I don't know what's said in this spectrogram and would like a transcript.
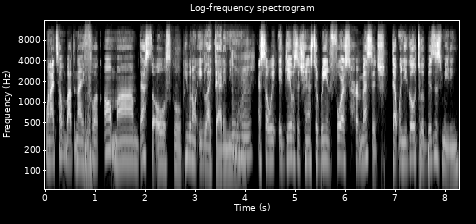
when I tell him about the knife fork, oh, mom, that's the old school. People don't eat like that anymore. Mhm. And so it, it gave us a chance to reinforce her message that when you go to a business meeting,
